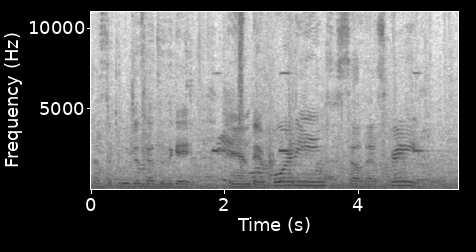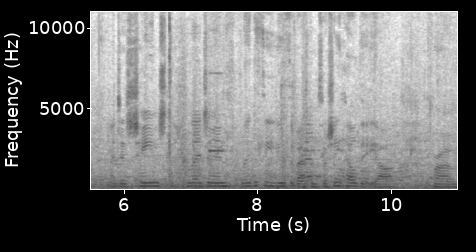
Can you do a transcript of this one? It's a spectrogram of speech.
that's we just got to the gate, and they're boarding, so that's great. I just changed Legend. Legacy used the bathroom, so she held it, y'all, from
